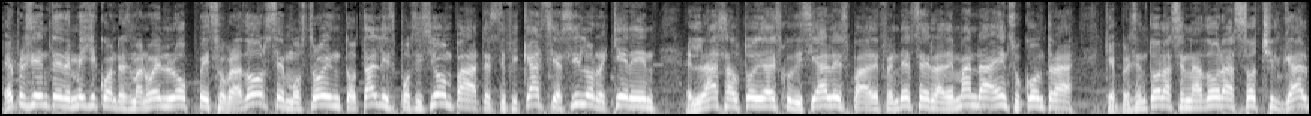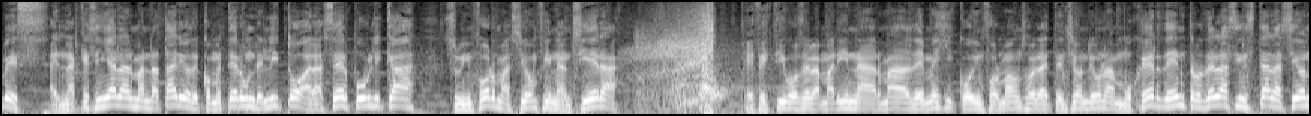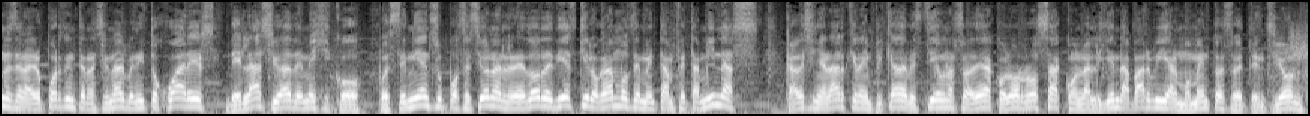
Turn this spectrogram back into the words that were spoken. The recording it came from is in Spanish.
El presidente de México, Andrés Manuel López Obrador, se mostró en total disposición para testificar si así lo requieren las autoridades judiciales para defenderse de la demanda en su contra que presentó la senadora Xochitl Gálvez, en la que señala al mandatario de cometer un delito al hacer pública su información financiera. Efectivos de la Marina Armada de México informaron sobre la detención de una mujer dentro de las instalaciones del Aeropuerto Internacional Benito Juárez de la Ciudad de México, pues tenía en su posesión alrededor de 10 kilogramos de metanfetaminas. Cabe señalar que la implicada vestía una sudadera color rosa con la leyenda Barbie al momento de su detención.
